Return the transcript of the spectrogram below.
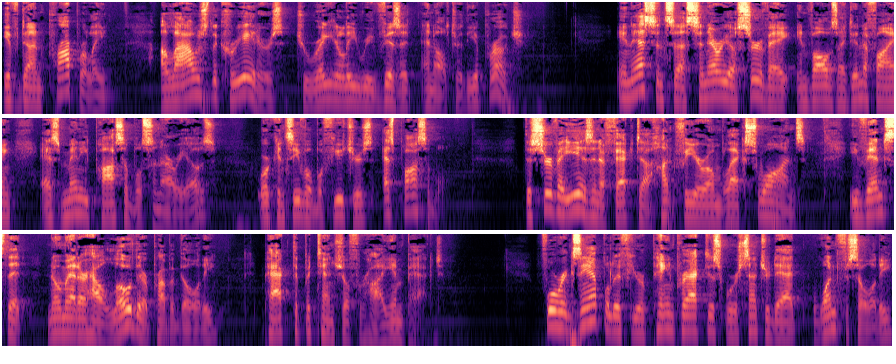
if done properly, allows the creators to regularly revisit and alter the approach. In essence, a scenario survey involves identifying as many possible scenarios or conceivable futures as possible. The survey is, in effect, a hunt for your own black swans, events that, no matter how low their probability, pack the potential for high impact. For example, if your pain practice were centered at one facility,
